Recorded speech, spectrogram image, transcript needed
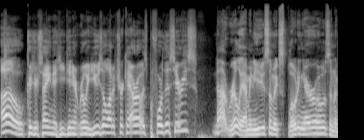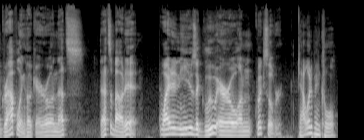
Oh, because you're saying that he didn't really use a lot of trick arrows before this series? Not really. I mean, he used some exploding arrows and a grappling hook arrow, and that's that's about it. Why didn't he use a glue arrow on Quicksilver? That would have been cool.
